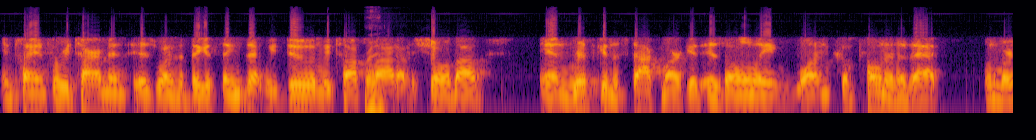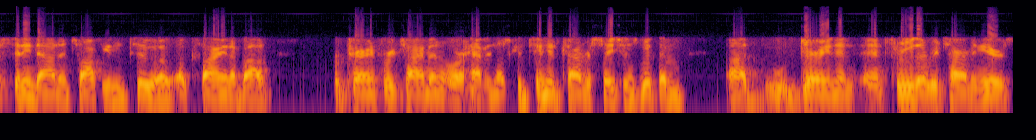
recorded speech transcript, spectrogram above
and planning for retirement is one of the biggest things that we do, and we talk right. a lot on the show about. And risk in the stock market is only one component of that when we're sitting down and talking to a, a client about preparing for retirement or having those continued conversations with them uh, during and, and through their retirement years.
